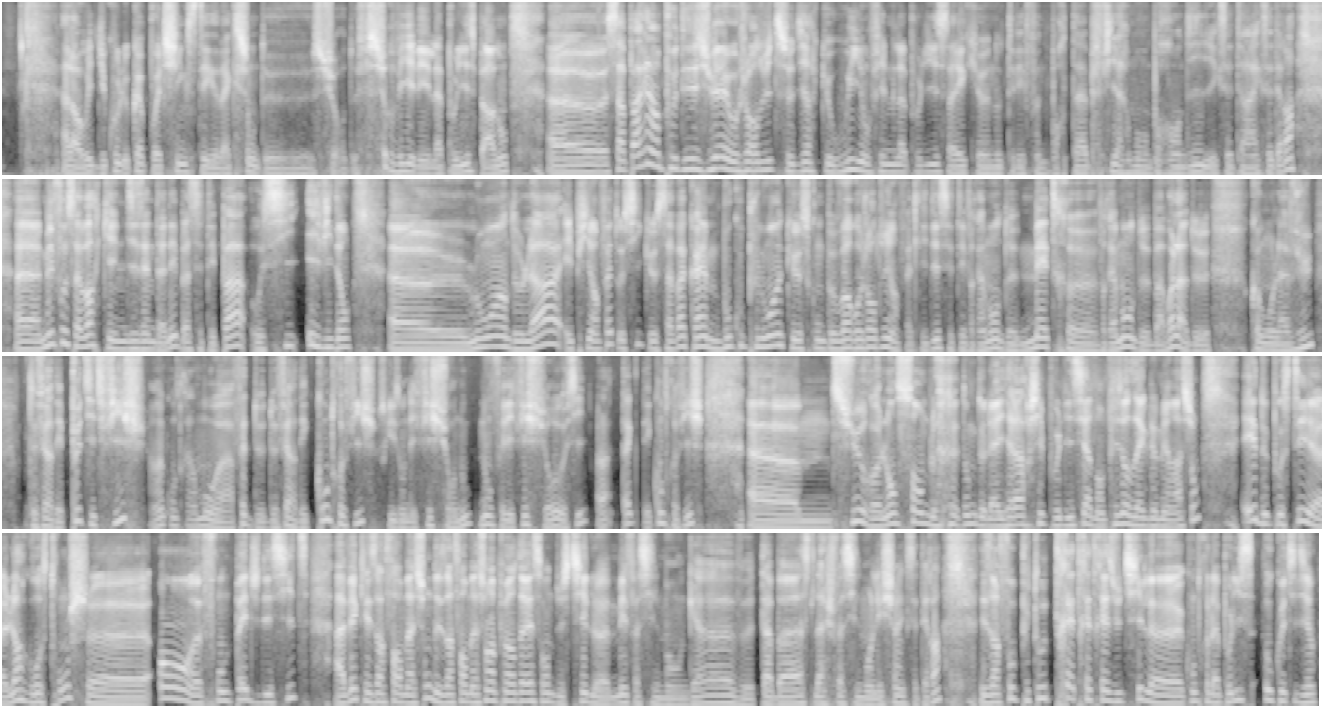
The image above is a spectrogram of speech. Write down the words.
Alors oui, du coup, le cop watching, c'était l'action de, sur, de surveiller les- la police, pardon. Euh, ça paraît un peu désuet aujourd'hui de se dire que oui, on filme la police avec euh, nos téléphones portables fièrement brandis, etc., etc. Euh, mais faut savoir qu'il y a une dizaine d'années, bah, c'était pas aussi évident. Euh, loin de là, et puis en fait aussi que ça va quand même beaucoup plus loin que ce qu'on peut voir aujourd'hui. En fait, l'idée c'était vraiment de mettre, euh, vraiment de, bah voilà, de, comme on l'a vu, de faire des petites fiches, hein, contrairement à en fait de, de faire des contre-fiches, parce qu'ils ont des fiches sur nous. Nous, on fait des fiches sur eux aussi. Voilà, tac, des contre-fiches euh, sur l'ensemble donc de la hiérarchie policière dans plusieurs agglomérations et de poster euh, leurs grosses tronches euh, en front page des sites avec les informations, des informations un peu intéressantes du style met facilement en gave, tabasse, lâche facilement les chiens, etc. Des infos plutôt très très très utiles contre la police au quotidien.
